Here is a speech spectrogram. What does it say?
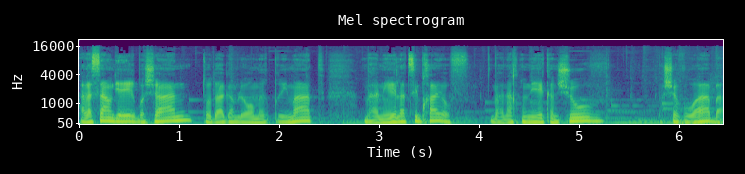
על הסאונד יאיר בשן, תודה גם לעומר פרימט, ואני אלעד שמחיוף, ואנחנו נהיה כאן שוב בשבוע הבא.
